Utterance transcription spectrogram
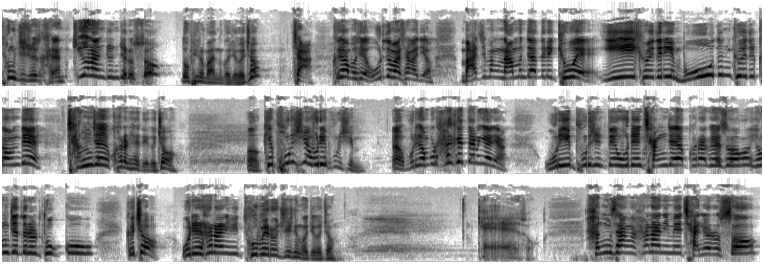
형제 중에서 가장 뛰어난 존재로서 높이를 받는 거죠. 그렇죠? 자, 그러니까 보세요. 우리도 마찬가지예요. 마지막 남은 자들의 교회, 이 교회들이 모든 교회들 가운데 장자 역할을 해야 돼. 그죠? 어, 그게 부르심이야, 우리 부르심. 어, 우리가 뭘 하겠다는 게 아니야. 우리 부르심 때문에 우리는 장자 역할을 해서 형제들을 돕고, 그렇죠? 우리는 하나님이 두 배로 주시는 거죠, 그렇죠? 계속 항상 하나님의 자녀로서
